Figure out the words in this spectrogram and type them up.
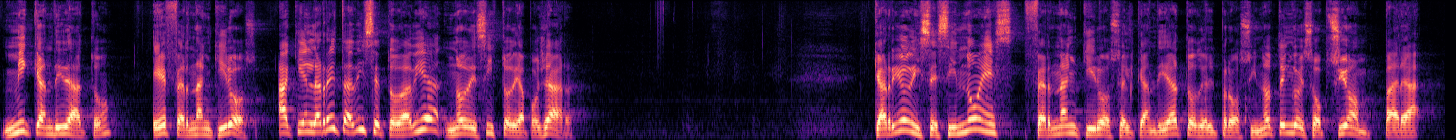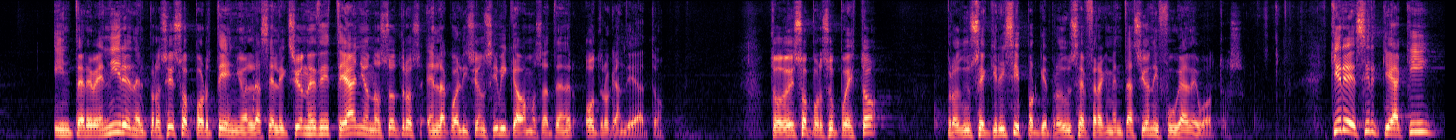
mi candidato es Fernán Quirós, a quien la reta dice todavía no desisto de apoyar. Carrió dice, si no es Fernán Quirós el candidato del PRO, si no tengo esa opción para intervenir en el proceso porteño en las elecciones de este año, nosotros en la coalición cívica vamos a tener otro candidato. Todo eso, por supuesto, produce crisis porque produce fragmentación y fuga de votos. Quiere decir que aquí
